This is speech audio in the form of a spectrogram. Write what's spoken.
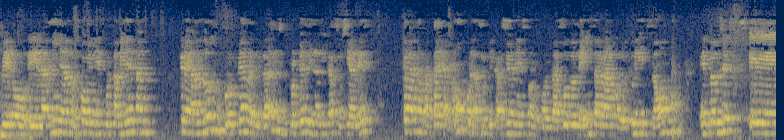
pero eh, las niñas, los jóvenes, pues también están creando su propia realidad y sus propias dinámicas sociales tras la pantalla, ¿no? Con las aplicaciones, con, con las fotos de Instagram, con los tweets, ¿no? Entonces, eh,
